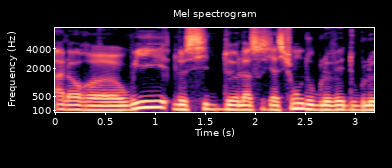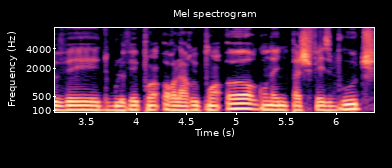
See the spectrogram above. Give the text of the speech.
Alors euh, oui, le site de l'association www.horlarue.org, on a une page Facebook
